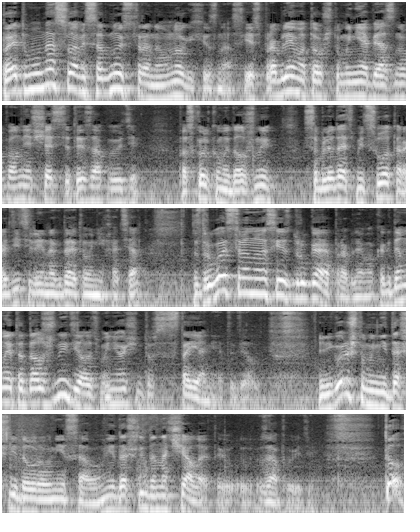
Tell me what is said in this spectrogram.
Поэтому у нас с вами, с одной стороны, у многих из нас, есть проблема того, что мы не обязаны выполнять часть этой заповеди, поскольку мы должны соблюдать митцвот, а родители иногда этого не хотят. С другой стороны, у нас есть другая проблема. Когда мы это должны делать, мы не очень-то в состоянии это делать. Я не говорю, что мы не дошли до уровня Исава, мы не дошли до начала этой заповеди. То,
